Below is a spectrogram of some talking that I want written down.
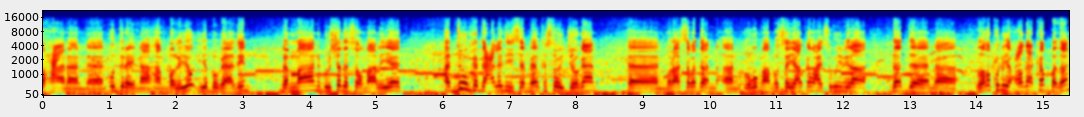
Waxaanan u diraynaa hambalyo iyo bogaadin. Dhammaan bulshada soomaaliyeed adduunka dacaladiisa meel kastoo ay joogaan munaasabadan lagu maamusaya halkan waxaa isugu yimid dad laba kun iyo xoogaa ka badan.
